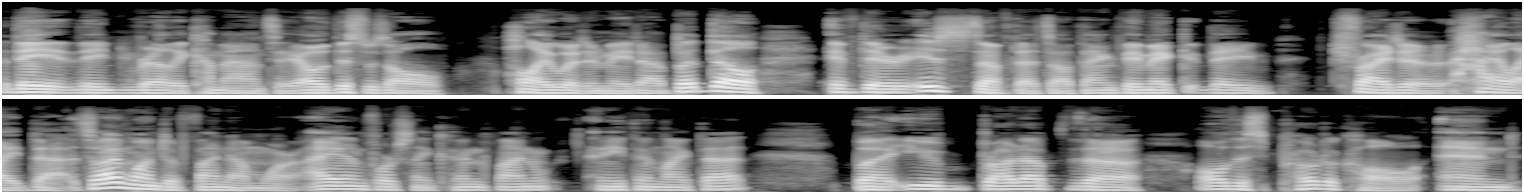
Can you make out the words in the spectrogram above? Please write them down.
they they rarely come out and say, "Oh, this was all Hollywood and made up." But they'll if there is stuff that's authentic, they make they try to highlight that. So I wanted to find out more. I unfortunately couldn't find anything like that. But you brought up the all this protocol and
